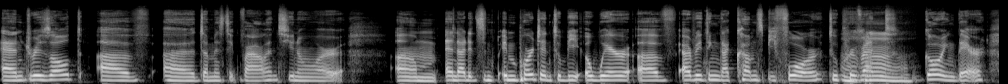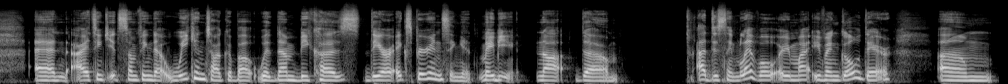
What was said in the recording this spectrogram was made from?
end result of uh, domestic violence, you know, or um, and that it's important to be aware of everything that comes before to prevent mm-hmm. going there. And I think it's something that we can talk about with them because they are experiencing it. Maybe not the um, at the same level, or you might even go there. Um,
